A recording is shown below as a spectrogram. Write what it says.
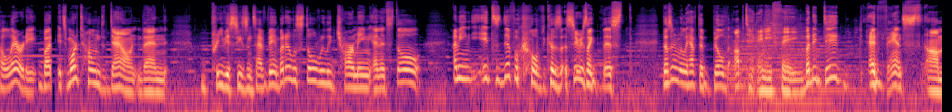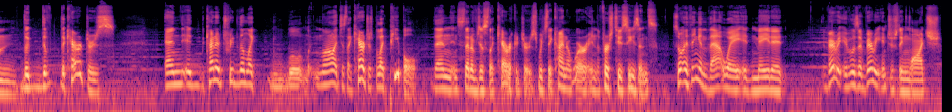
hilarity, but it's more toned down than previous seasons have been, but it was still really charming and it's still I mean, it's difficult because a series like this doesn't really have to build up to anything, but it did advance um, the, the the characters. And it kind of treated them like well not just like characters but like people then instead of just like caricatures which they kind of were in the first two seasons. So i think in that way it made it very it was a very interesting watch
